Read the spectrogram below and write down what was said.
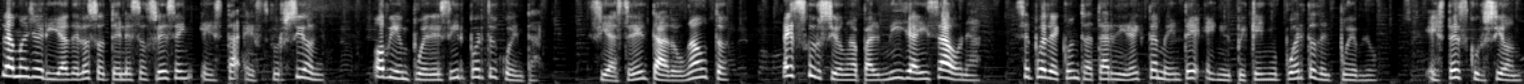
La mayoría de los hoteles ofrecen esta excursión, o bien puedes ir por tu cuenta. Si has rentado un auto, la excursión a Palmilla y Saona se puede contratar directamente en el pequeño puerto del pueblo. Esta excursión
